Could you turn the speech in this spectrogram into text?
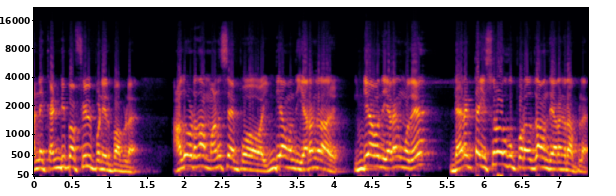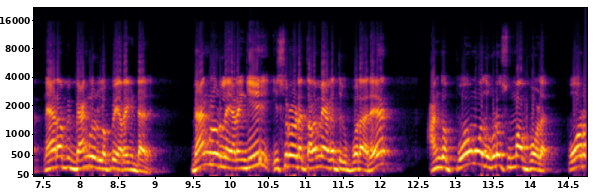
அன்னைக்கு கண்டிப்பாக ஃபீல் பண்ணியிருப்பாப்ல அதோட தான் மனுஷன் இப்போ இந்தியா வந்து இறங்குறாரு. இந்தியா வந்து இறங்கும் போதே டைரக்டா இஸ்ரோவுக்கு போகிறது தான் வந்து இறங்குறாப்புல. நேராக போய் பெங்களூரில் போய் இறங்கிட்டாரு. பெங்களூரில் இறங்கி இஸ்ரோட தலைமையகத்துக்கு போகிறாரு அங்கே போகும்போது கூட சும்மா போகல போற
